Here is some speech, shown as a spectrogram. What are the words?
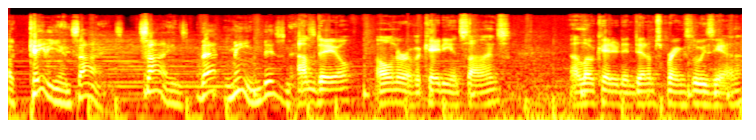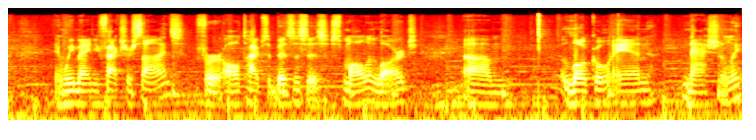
Acadian Signs. Signs that mean business. I'm Dale, owner of Acadian Signs, uh, located in Denham Springs, Louisiana. And we manufacture signs for all types of businesses, small and large, um, local and nationally.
